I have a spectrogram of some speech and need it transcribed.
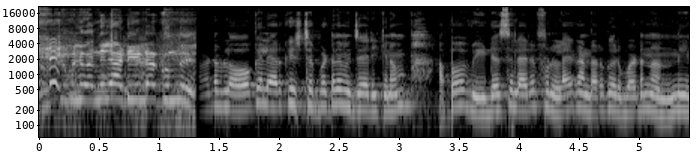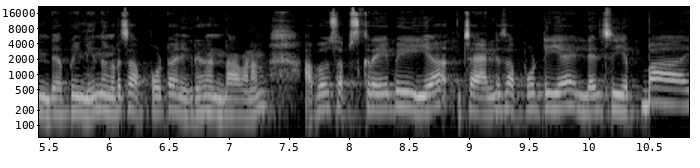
യൂട്യൂബിൽ വന്നില്ല അടിയുണ്ടാക്കുന്നു? നമ്മുടെ വ്ലോഗ് എല്ലാവർക്കും ഇഷ്ടപ്പെട്ടെന്ന് വിചാരിക്കണം. അപ്പോൾ വീഡിയോസ് എല്ലാവരും ഫുള്ളായി കണ്ടവർക്ക് ഒരുപാട് നന്ദിയുണ്ട്. അപ്പോൾ ഇനിയും നിങ്ങളുടെ സപ്പോർട്ടും അനുഗ്രഹം ഉണ്ടാവണം. അപ്പോൾ സബ്സ്ക്രൈബ് ചെയ്യുക ചാനൽ സപ്പോർട്ട് ചെയ്യുക എല്ലാം ചെയ്യുക. ബൈ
